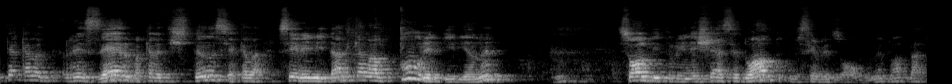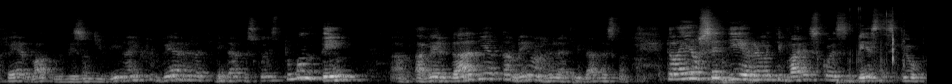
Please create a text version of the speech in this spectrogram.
tem aquela reserva, aquela distância, aquela serenidade, aquela altura, eu diria, né? Só, Vitor Inechesse, é do alto que você resolve, né? do alto da fé, do alto da visão divina, aí tu vê a relatividade das coisas, tu mantém a, a verdade e também a relatividade das coisas. Então aí eu cedi realmente várias coisas bestas que eu.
